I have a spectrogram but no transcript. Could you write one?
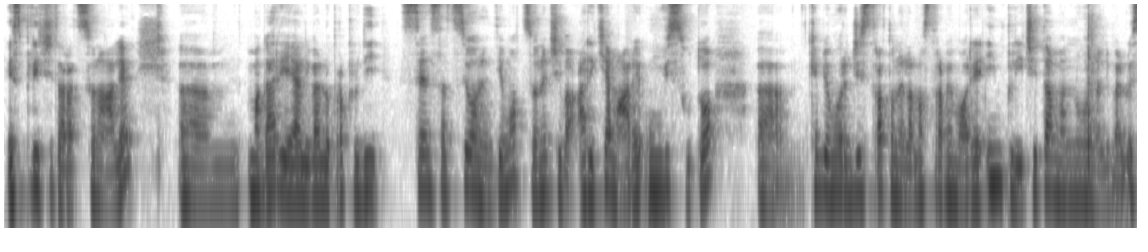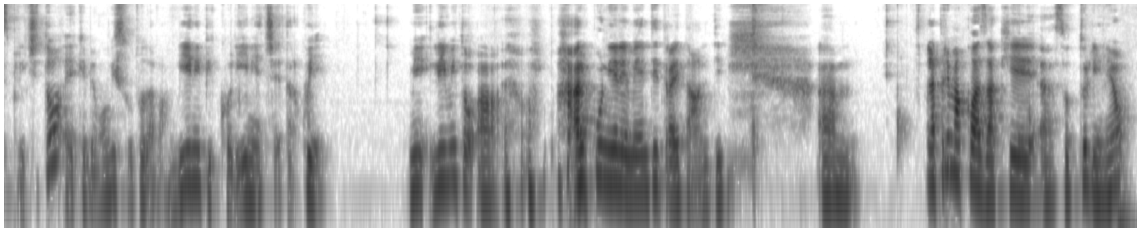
esplicita, razionale, ehm, magari è a livello proprio di sensazione, di emozione, ci va a richiamare un vissuto ehm, che abbiamo registrato nella nostra memoria implicita, ma non a livello esplicito, e che abbiamo vissuto da bambini, piccolini, eccetera. Quindi mi limito a, alcuni elementi tra i tanti. Um, la prima cosa che uh, sottolineo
